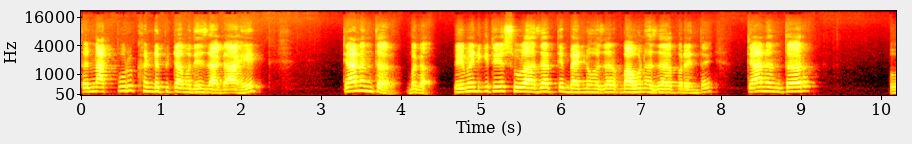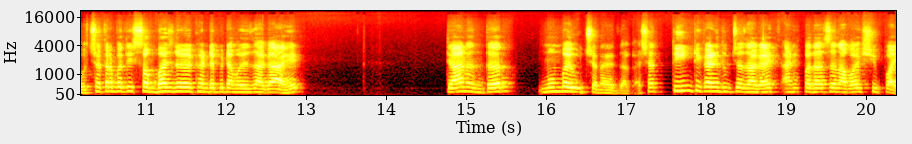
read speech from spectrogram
तर नागपूर खंडपीठामध्ये जागा आहेत त्यानंतर बघा पेमेंट किती आहे? सोळा हजार ते ब्याण्णव हजार बावन्न हजारापर्यंत आहे. त्यानंतर छत्रपती संभाजीनगर खंडपीठामध्ये जागा आहेत त्यानंतर मुंबई उच्च न्यायालयात जागा. अशा तीन ठिकाणी तुमच्या जागा आहेत आणि पदाचं नाव आहे शिपाई.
